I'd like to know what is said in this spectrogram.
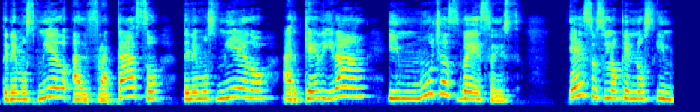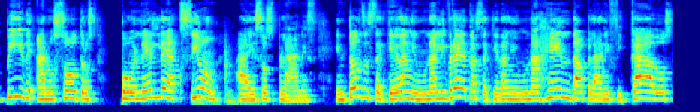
tenemos miedo al fracaso, tenemos miedo al qué dirán y muchas veces eso es lo que nos impide a nosotros ponerle acción a esos planes. Entonces se quedan en una libreta, se quedan en una agenda, planificados,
